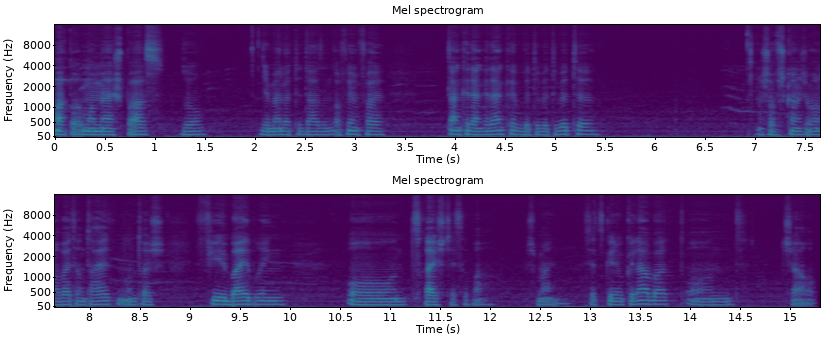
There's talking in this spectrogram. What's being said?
macht auch immer mehr Spaß, so, je mehr Leute da sind. Auf jeden Fall, danke, danke, danke, bitte, bitte, bitte. Ich hoffe, ich kann euch immer noch weiter unterhalten und euch viel beibringen. Und es reicht jetzt aber. Ich meine, ist jetzt genug gelabert und ciao.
